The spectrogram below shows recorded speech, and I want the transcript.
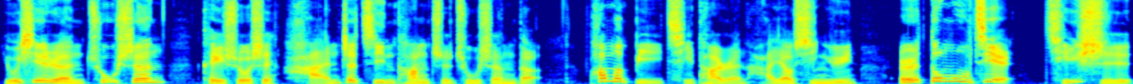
有一些人出生可以说是含着金汤匙出生的，他们比其他人还要幸运。而动物界其实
